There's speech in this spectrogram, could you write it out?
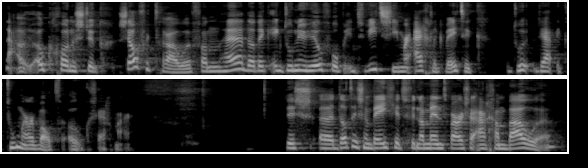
nou, ook gewoon een stuk zelfvertrouwen. Van, hè, dat ik, ik doe nu heel veel op intuïtie, maar eigenlijk weet ik, doe, ja, ik doe maar wat ook, zeg maar. Dus uh, dat is een beetje het fundament waar ze aan gaan bouwen.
